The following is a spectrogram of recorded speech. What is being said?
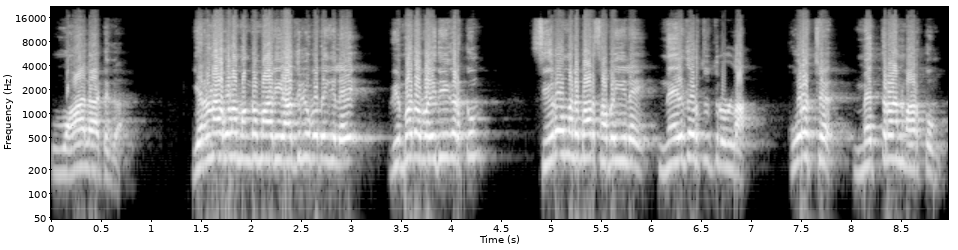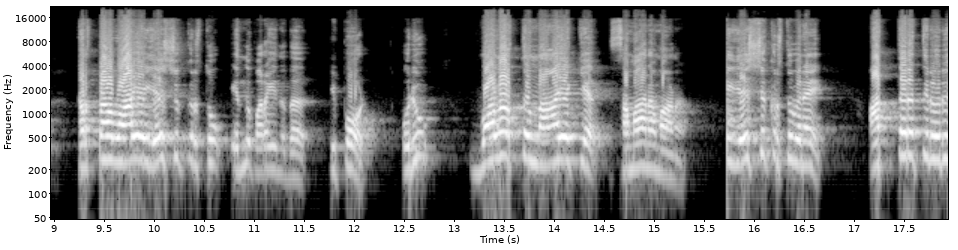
വാലാട്ടുക. എറണാകുളം അങ്കമാരി അതിരൂപതയിലെ വിമത വൈദികർക്കും സീറോ മലബാർ സഭയിലെ നേതൃത്വത്തിലുള്ള കുറച്ച് മെത്രാന്മാർക്കും കർത്താവായ യേശു ക്രിസ്തു എന്ന് പറയുന്നത് ഇപ്പോൾ ഒരു വളർത്തു നായയ്ക്ക് സമാനമാണ്. യേശു ക്രിസ്തുവിനെ അത്തരത്തിലൊരു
